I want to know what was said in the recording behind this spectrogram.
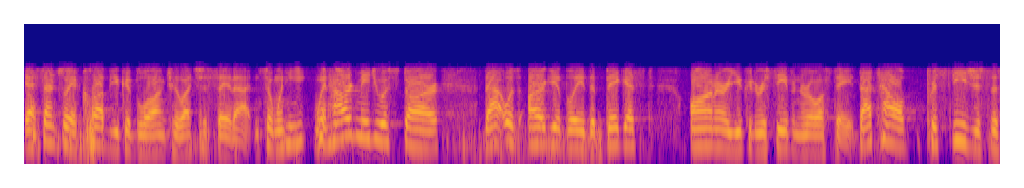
essentially a club you could belong to. Let's just say that. And so when he when Howard made you a star, that was arguably the biggest honor you could receive in real estate. That's how prestigious this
